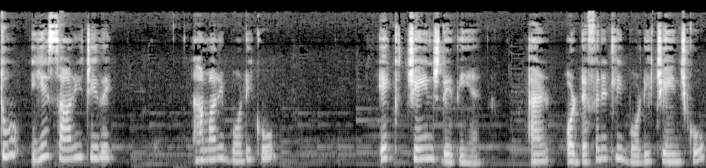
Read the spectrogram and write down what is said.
तो ये सारी चीज़ें हमारी बॉडी को एक चेंज देती हैं एंड और डेफिनेटली बॉडी चेंज को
